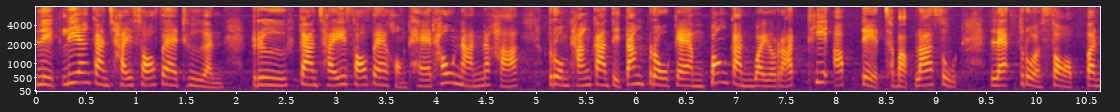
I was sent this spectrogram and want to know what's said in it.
หลีกเลี่ยงการใช้ซอฟต์แวร์เถื่อน หรือการใช้ซอฟต์แวร์ของแท้เท่านั้นนะคะ รวมทั้งการติดตั้งโปรแกรมป้องกันไวรัสที่อัปเดตฉบับล่าสุด และตรวจสอบบัญ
